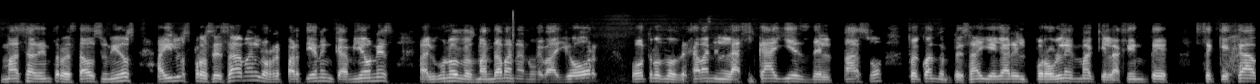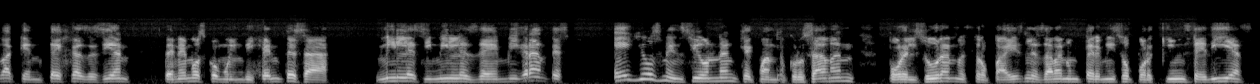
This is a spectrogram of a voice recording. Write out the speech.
más adentro de Estados Unidos. Ahí los procesaban, los repartían en camiones, algunos los mandaban a Nueva York, otros los dejaban en las calles del paso. Fue cuando empezó a llegar el problema que la gente se quejaba que en Texas decían tenemos como indigentes a miles y miles de migrantes. Ellos mencionan que cuando cruzaban por el sur a nuestro país les daban un permiso por 15 días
